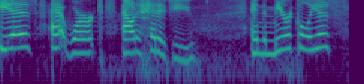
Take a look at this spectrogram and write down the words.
is at work out ahead of you. And the miracle is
